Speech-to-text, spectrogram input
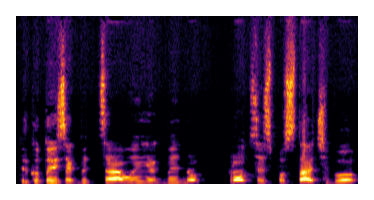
tylko to jest jakby cały jakby no, proces postaci, bo,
